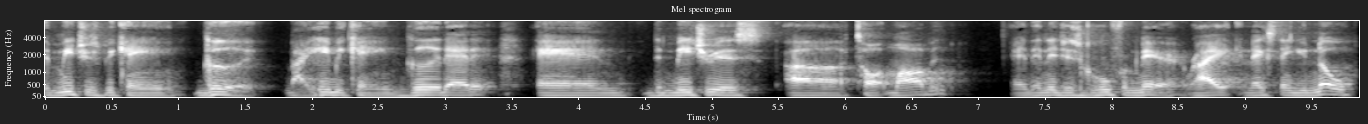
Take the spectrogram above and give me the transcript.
Demetrius became good. Like he became good at it. And Demetrius uh, taught Marvin. And then it just grew from there, right? And next thing you know,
